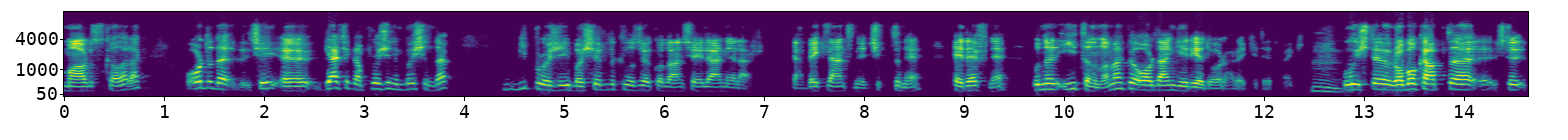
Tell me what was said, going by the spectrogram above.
maruz kalarak orada da şey e, gerçekten projenin başında bir projeyi başarılı kılacak olan şeyler neler? Yani beklenti ne, çıktı ne, hedef ne? Bunları iyi tanımlamak ve oradan geriye doğru hareket etmek. Hmm. Bu işte Robocop'ta işte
